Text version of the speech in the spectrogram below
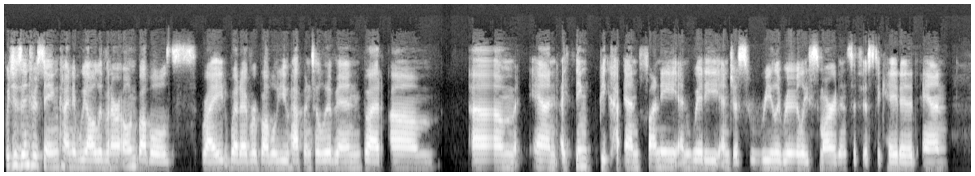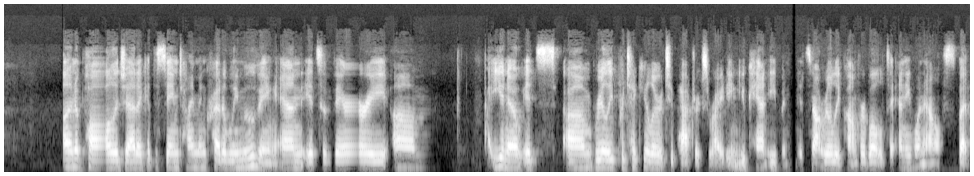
which is interesting. Kind of, we all live in our own bubbles, right? Whatever bubble you happen to live in. But um, um, and I think because and funny and witty and just really really smart and sophisticated and unapologetic at the same time, incredibly moving. And it's a very um, you know it's um, really particular to Patrick's writing. You can't even it's not really comparable to anyone else. But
